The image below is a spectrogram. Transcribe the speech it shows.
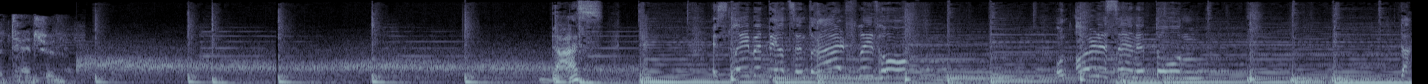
Attention. Das Es lebe der Zentralfriedhof und alle seine Toten. Der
